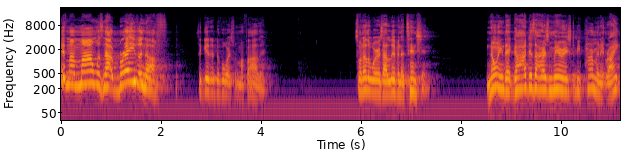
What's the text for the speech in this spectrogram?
if my mom was not brave enough to get a divorce from my father. So, in other words, I live in attention, knowing that God desires marriage to be permanent, right?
